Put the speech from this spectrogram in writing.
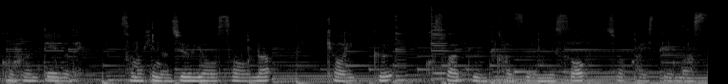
5分程度でその日の重要そうな教育子育てに関するニュースを紹介しています。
